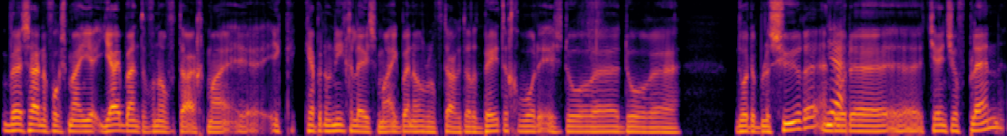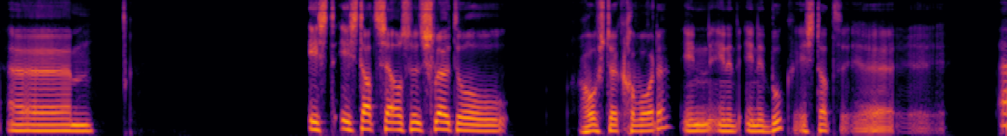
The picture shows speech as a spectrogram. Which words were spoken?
we zijn er volgens mij, jij bent ervan overtuigd, maar eh, ik, ik heb het nog niet gelezen, maar ik ben ervan overtuigd dat het beter geworden is door, eh, door, eh, door de blessure en Ja. door de change of plan. Ehm, is, is dat zelfs een sleutelhoofdstuk geworden in, in, het, in het boek? Is dat. Eh,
